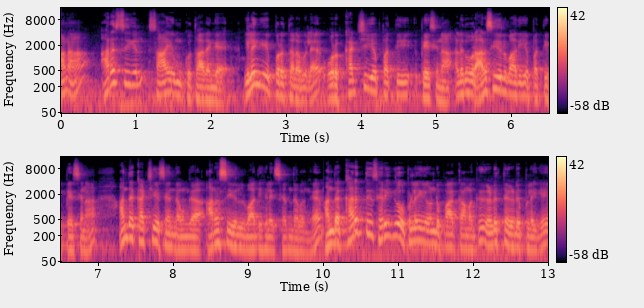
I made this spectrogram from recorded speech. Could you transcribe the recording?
ஆனால் அரசியல் சாயம் குத்தாதங்க. இலங்கையை பொறுத்தளவில் ஒரு கட்சியை பற்றி பேசினா அல்லது ஒரு அரசியல்வாதியை பற்றி பேசினா அந்த கட்சியை சேர்ந்தவங்க அரசியல்வாதிகளை சேர்ந்தவங்க அந்த கருத்து சரியோ பிள்ளையோன்னு பார்க்காமக்கு எடுத்த எடுப்பிலேயே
